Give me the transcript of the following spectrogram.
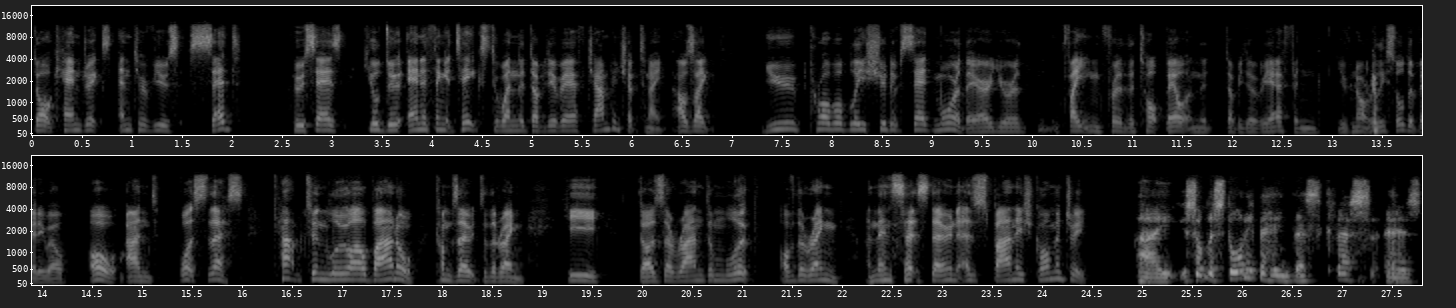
Dok Hendrix interviews Sid, who says he'll do anything it takes to win the WWF Championship tonight. I was like, you probably should have said more there. You're fighting for the top belt in the WWF and you've not really sold it very well. Oh, and what's this? Captain Lou Albano comes out to the ring. He does a random loop of the ring and then sits down as Spanish commentary. Aye. So the story behind this, Chris, is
